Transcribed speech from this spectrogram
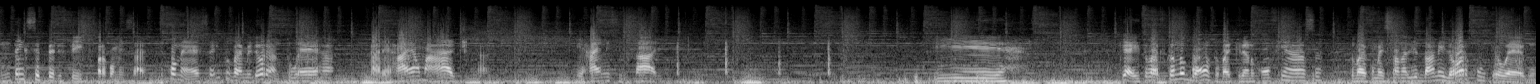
Não tem que ser perfeito para começar. Tu começa e tu vai melhorando. Tu erra. Cara, errar é uma arte, cara. Errar é necessário. E... E aí tu vai ficando bom, tu vai criando confiança, tu vai começando a lidar melhor com o teu ego.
